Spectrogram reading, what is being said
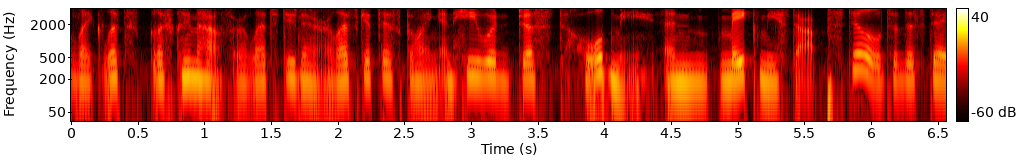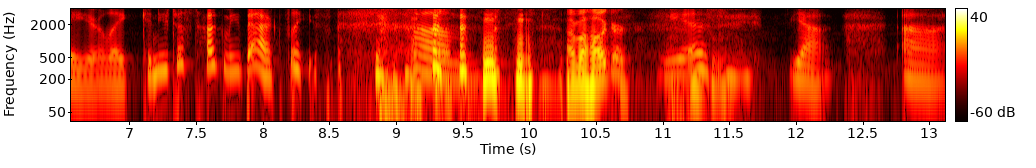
like let's let's clean the house or let's do dinner or let's get this going. And he would just hold me and make me stop. Still to this day you're like can you just hug me back please? Um, I'm a hugger. yes. Yeah. Uh,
